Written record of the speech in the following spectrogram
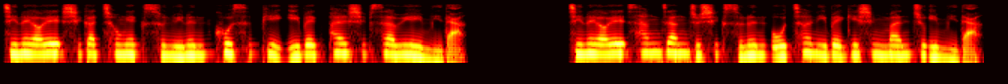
진에어의 시가총액 순위는 코스피 284위입니다. 진에어의 상장 주식 수는 5,220만 주입니다.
